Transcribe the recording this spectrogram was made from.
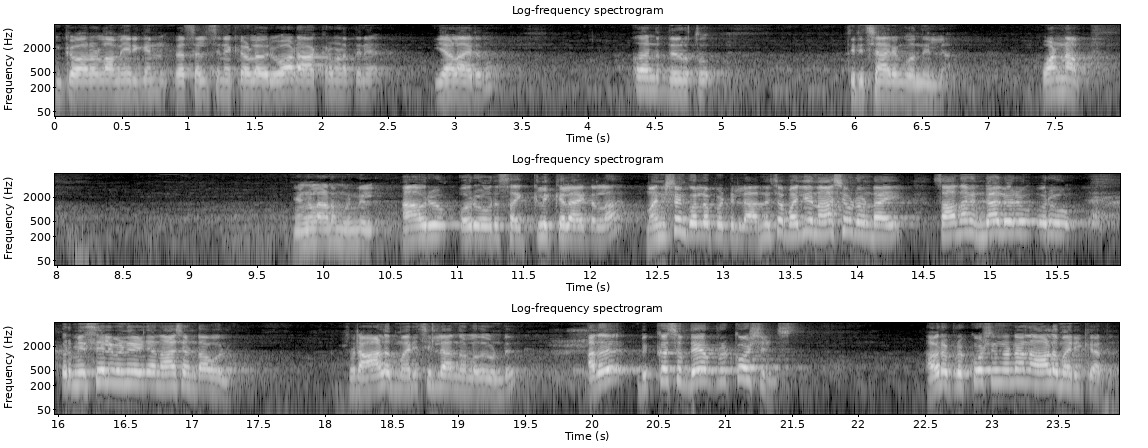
മിക്കവാറുള്ള അമേരിക്കൻ വെസൽസിനൊക്കെയുള്ള ഒരുപാട് ആക്രമണത്തിന് ഇയാളായിരുന്നു. അതുകൊണ്ട് തീർത്തു. തിരിച്ചാരും കൊന്നില്ല. വൺ അപ്പ് ഞങ്ങളാണ് മുന്നിൽ. ആ ഒരു ഒരു ഒരു സൈക്ലിക്കലായിട്ടുള്ള മനുഷ്യൻ കൊല്ലപ്പെട്ടില്ല. എന്ന് വെച്ചാൽ വലിയ നാശം ഇവിടെ ഉണ്ടായി. സാധാരണ എന്തായാലും ഒരു ഒരു ഒരു മിസൈൽ വീണ് കഴിഞ്ഞാൽ നാശം ഉണ്ടാവുമല്ലോ. പക്ഷെ ഒരാൾ മരിച്ചില്ല എന്നുള്ളത് കൊണ്ട് അത് ബിക്കോസ് ഓഫ് ദെയർ പ്രിക്കോഷൻസ് അവരുടെ പ്രിക്കോഷൻ കൊണ്ടാണ് ആൾ മരിക്കാത്തത്.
